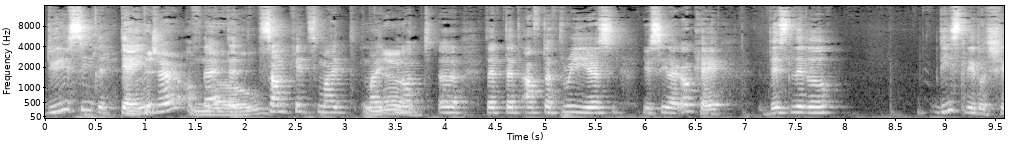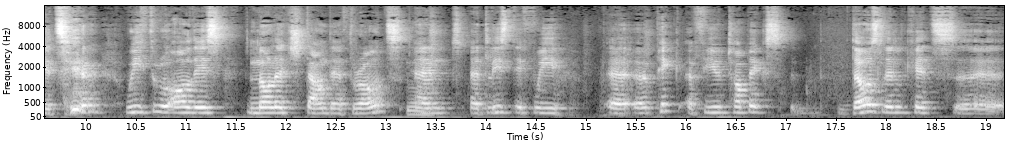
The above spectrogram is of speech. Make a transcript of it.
do you see the danger of that? No. That some kids might might No. not uh, that that after three years you see like okay, this little, these little shits here, we threw all this knowledge down their throats, Yeah. and at least if we uh, uh, pick a few topics, those little kids, uh,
